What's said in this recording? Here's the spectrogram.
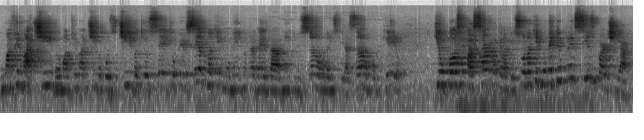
uma afirmativa, uma afirmativa positiva, que eu sei, que eu percebo naquele momento através da minha intuição, da inspiração, como queiro, que eu possa passar para aquela pessoa, naquele momento eu preciso partilhar.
